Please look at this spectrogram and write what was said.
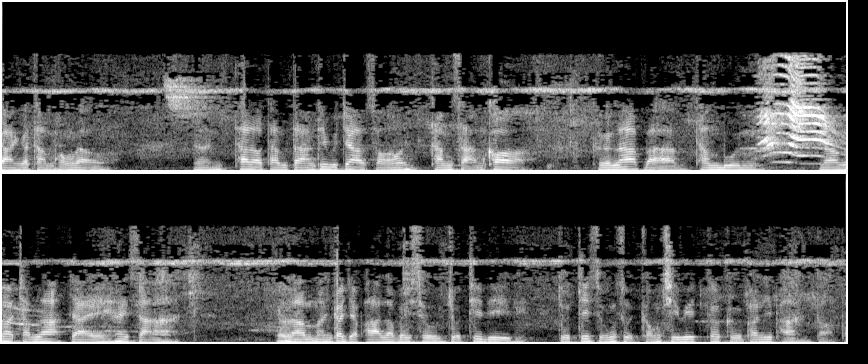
การกระทำของเรา ถ้าเราทำตามที่พระเจ้าสอนทำสามข้อ คือละบาปทำบุญ แล้วก็ชำระใจให้สะอาดแล้วมันก็จะพาเราไปสู่จุดที่ดี จุดที่สูงสุดของชีวิตก็คือพระนิพพานต่อไป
